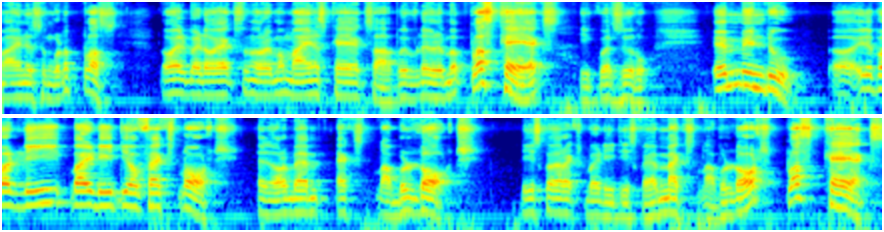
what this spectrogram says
മൈനസും കൂടെ plus do L by do x എന്ന് പറയുമ്പോൾ മൈനസ് കെ എക്സ് ആ അപ്പോൾ ഇവിടെ വരുമ്പോൾ plus k x equal zero m into ഇതിപ്പോൾ d by d t of x dot എന്ന് പറയുമ്പോൾ m x double dot d square x by d t square m x double dot plus k x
